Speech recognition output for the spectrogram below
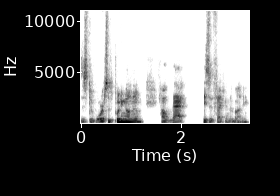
this divorce is putting on them, how that is affecting the body.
